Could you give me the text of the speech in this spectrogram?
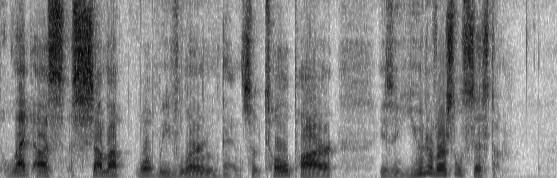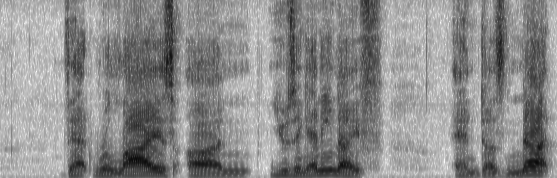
let us sum up what we've learned then. So, Tolpar is a universal system that relies on using any knife and does not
